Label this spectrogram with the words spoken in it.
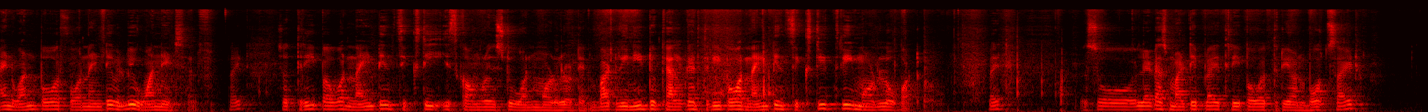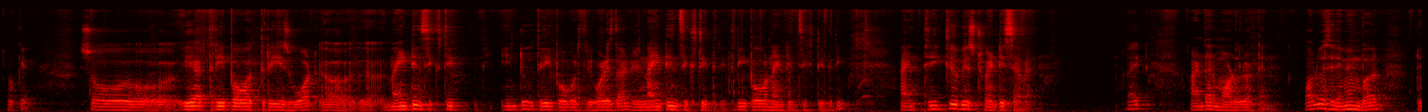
and 1 power 490 will be 1 itself right so 3 power 1960 is congruent to 1 modulo 10 but we need to calculate 3 power 1963 modulo what? Right? So let us multiply 3 power 3 on both side. Okay? So here 3 power 3 is what? Uh, 1960 into 3 power 3 what is that? 1963 3 power 1963 and 3 cube is 27 right? Under modulo 10 always remember to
